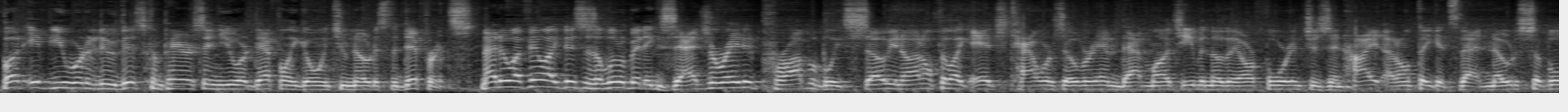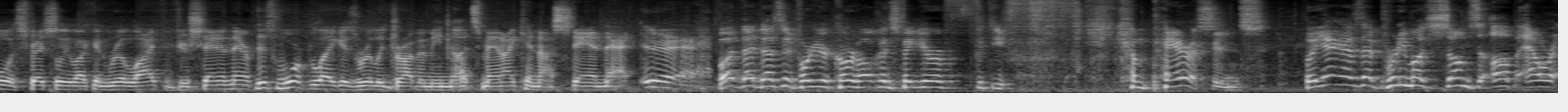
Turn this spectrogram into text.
but if you were to do this comparison, you are definitely going to notice the difference. Now, do I feel like this is a little bit exaggerated? Probably so. You know, I don't feel like Edge towers over him that much, even though they are four inches in height. I don't think it's that noticeable, especially like in real life if you're standing there. This warped leg is really driving me nuts, man. I cannot stand that. Ugh. But that does it for your Kurt Hawkins figure comparisons. But yeah, guys, that pretty much sums up our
